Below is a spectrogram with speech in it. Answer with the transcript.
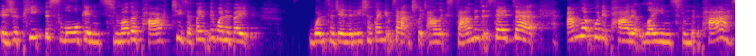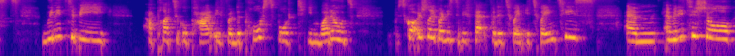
is repeat the slogans from other parties. I think the one about once a generation, I think it was actually Alex Salmond that said that. I'm not going to parrot lines from the past. We need to be a political party for the post 14 world. Scottish Labour needs to be fit for the 2020s. Um, and we need to show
